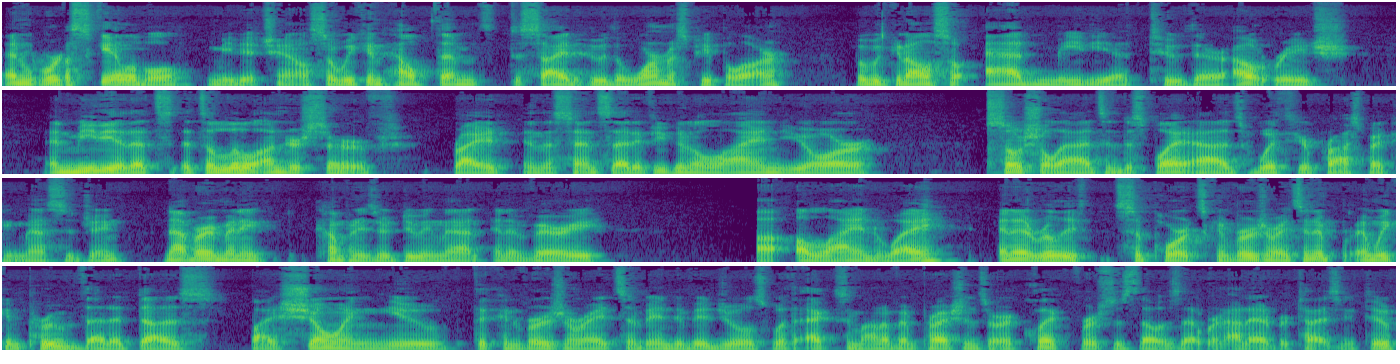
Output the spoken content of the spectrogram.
And we're a scalable media channel. So we can help them decide who the warmest people are but we can also add media to their outreach. And media that's it's a little underserved right? In the sense that if you can align your social ads and display ads with your prospecting messaging not very many companies are doing that in a very uh, aligned way. And it really supports conversion rates. And, it, and we can prove that it does by showing you the conversion rates of individuals with x amount of impressions or a click versus those that we're not advertising to.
